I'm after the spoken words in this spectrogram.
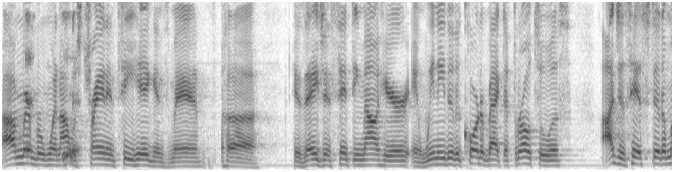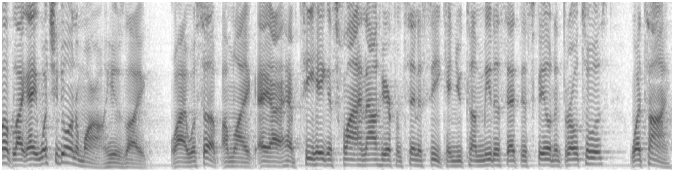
I remember when yeah. I was training Tee Higgins, man. Uh, his agent sent him out here, and we needed a quarterback to throw to us. I just hit Stidham up like, "Hey, what you doing tomorrow?" He was like, why, what's up? I'm like, hey, I have Tee Higgins flying out here from Tennessee. Can you come meet us at this field and throw to us? What time?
